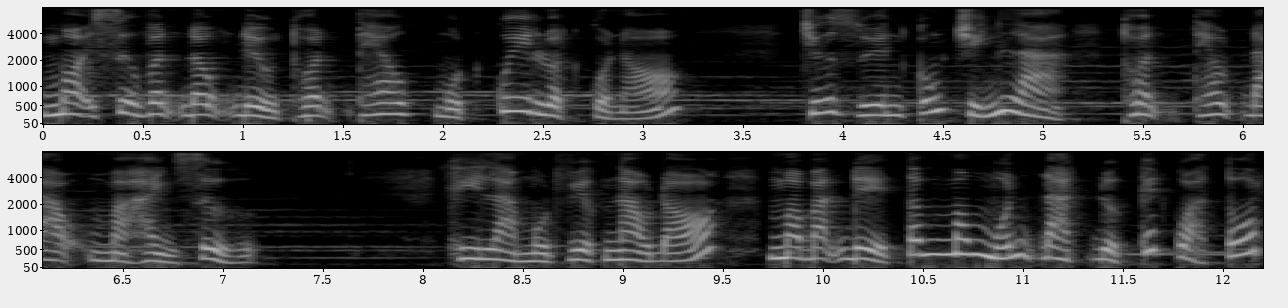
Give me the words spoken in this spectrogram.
mọi sự vận động đều thuận theo một quy luật của nó, chữ duyên cũng chính là thuận theo đạo mà hành xử. Khi làm một việc nào đó mà bạn để tâm mong muốn đạt được kết quả tốt,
